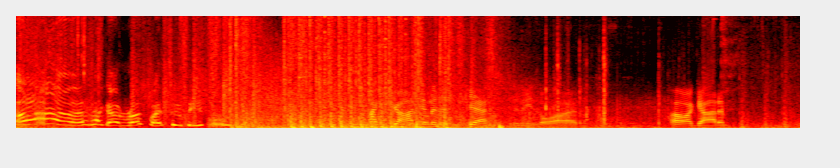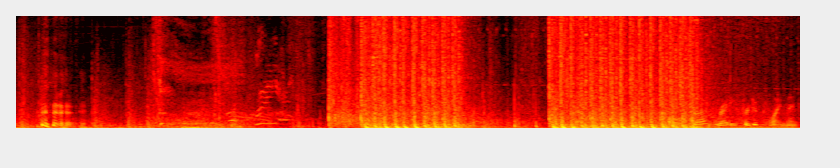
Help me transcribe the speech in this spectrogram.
Ah, I got rushed by two people. I shot him in his chest and he's alive. Oh, I got him. Ultra ready for deployment.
